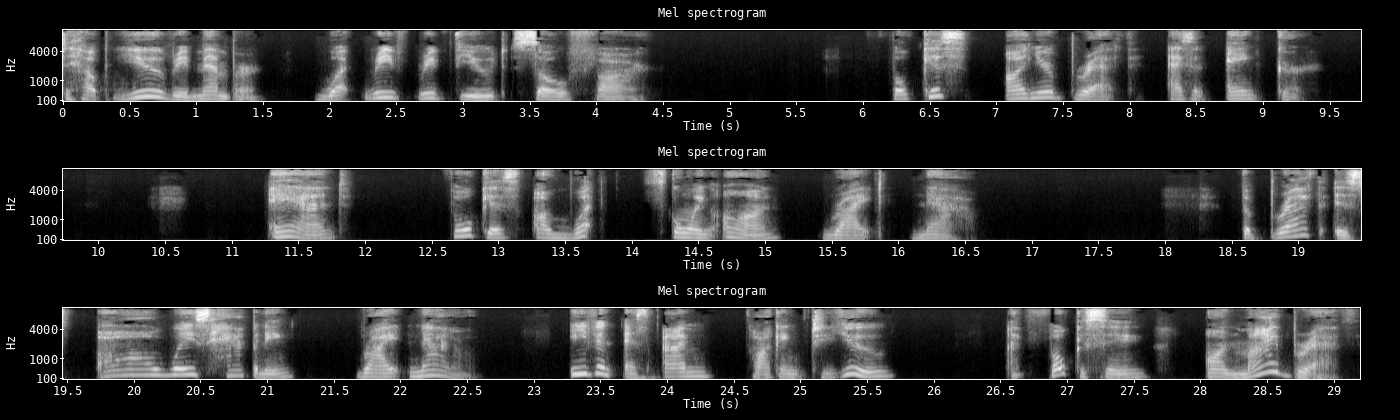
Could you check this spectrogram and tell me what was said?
to help you remember what we've reviewed so far. Focus on your breath as an anchor and focus on what's going on right now. The breath is always happening right now. Even as I'm talking to you, I'm focusing on my breath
